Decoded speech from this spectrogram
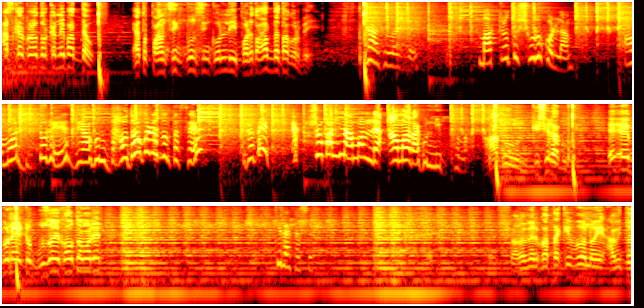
আজকাল করার দরকার নেই বাদ দাও। এত পানসিং পুনসিং করলি পরে তো হাত ব্যথা করবে। না জুলাস ভাই মাত্র তো শুরু করলাম। আমার ভিতরে যে আগুন দাও দাও করে জ্বলতেছে এটাতে একশো বার না মারলে আমার আগুন নিভব না। আগুন? কিসের আগুন? এ এ বোনে একটু বুঝোয় কও তো আমারে। কি লেখাছে শরমের কথা কি বোন ওই আমি তো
